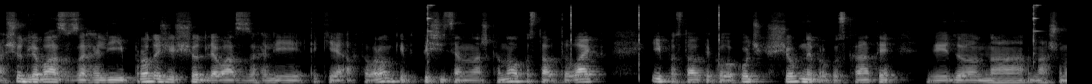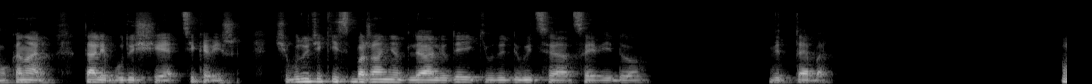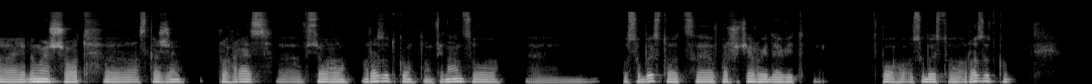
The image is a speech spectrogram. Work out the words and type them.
Що для вас взагалі продажі, що для вас взагалі таке автоворонки? Підпишіться на наш канал, поставте лайк і поставте колокольчик, щоб не пропускати відео на нашому каналі. Далі буде ще цікавіше. Чи будуть якісь бажання для людей, які будуть дивитися це відео від тебе? Е, Я думаю, що от, е, скажімо, прогрес е, всього розвитку, там фінансового, е, особистого, це в першу чергу йде від твого особистого розвитку.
